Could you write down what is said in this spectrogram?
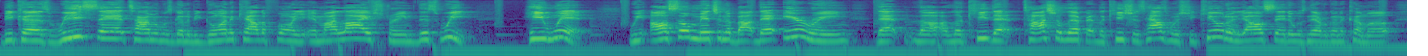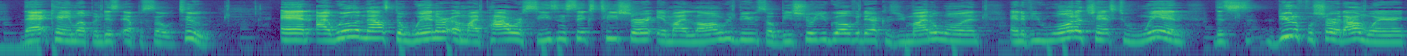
Because we said Tommy was going to be going to California in my live stream this week. He went. We also mentioned about that earring that La- Lake- that Tasha left at Lakeisha's house when she killed her, y'all said it was never going to come up. That came up in this episode too. And I will announce the winner of my Power Season 6 t-shirt in my long review, so be sure you go over there because you might have won. And if you want a chance to win this beautiful shirt I'm wearing,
